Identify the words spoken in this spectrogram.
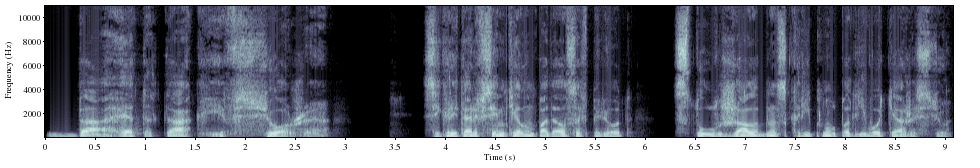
«Да, это так, и все же...» Секретарь всем телом подался вперед, Стул жалобно скрипнул под его тяжестью.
